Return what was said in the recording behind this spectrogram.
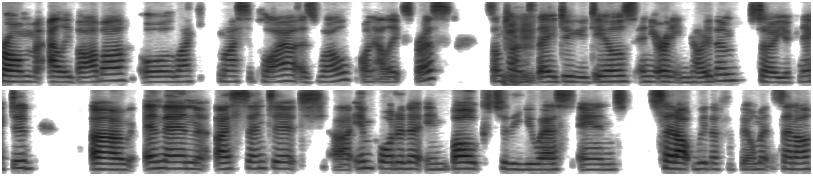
from Alibaba or like my supplier as well on AliExpress. Sometimes mm-hmm. they do you deals and you already know them, so you're connected. Um, and then I sent it, uh, imported it in bulk to the US and set up with a fulfillment center.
